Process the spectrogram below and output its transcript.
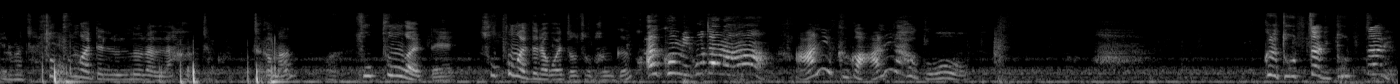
여러분 잘 소풍 갈 때 룰루랄라. 잠깐만. 소풍 갈 때. 소풍 갈 때라고 했죠, 저 방금? 아 그럼 이거잖아. 아니, 그거 아니라고. 그래, 돗자리, 돗자리,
